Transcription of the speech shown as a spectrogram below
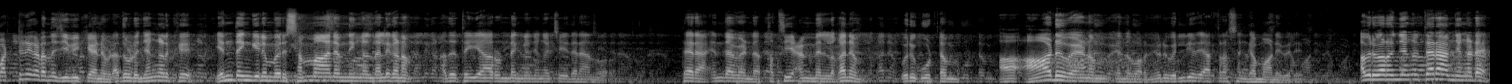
പട്ടിണി കടന്ന് ജീവിക്കുകയാണ് ഇവിടെ. അതുകൊണ്ട് ഞങ്ങൾക്ക് എന്തെങ്കിലും ഒരു സമ്മാനം നിങ്ങൾ നൽകണം. അത് തയ്യാറുണ്ടെങ്കിൽ ഞങ്ങൾ ചെയ്തരാന്ന് പറഞ്ഞു. തരാ. എന്താ വേണ്ട അമ്മൽ ഗനം. ഒരു കൂട്ടം ആ ആട് വേണം എന്ന് പറഞ്ഞു. ഒരു വലിയൊരു യാത്രാ സംഘമാണ് ഇവർ. അവർ പറഞ്ഞു ഞങ്ങൾ തരാം. ഞങ്ങളുടെ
